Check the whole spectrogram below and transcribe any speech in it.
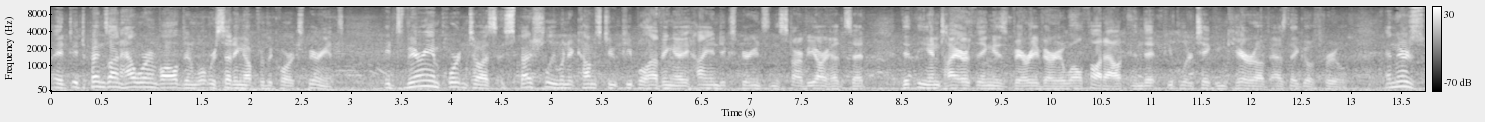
It, it depends on how we're involved and what we're setting up for the core experience. It's very important to us, especially when it comes to people having a high-end experience in the Star VR headset, that the entire thing is very, very well thought out and that people are taken care of as they go through. And there's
